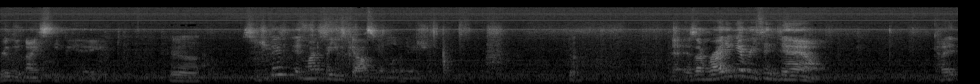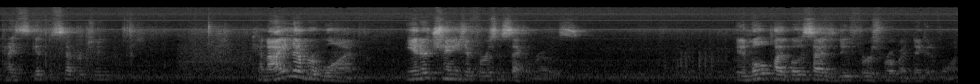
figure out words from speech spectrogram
really nicely behaved. Yeah. So do you guys mind if I use Gaussian elimination? Yeah. Now, as I'm writing everything down, can I, can I skip a step or two? Can I, number one, interchange the first and second rows? And multiply both sides of the new first row by negative one?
